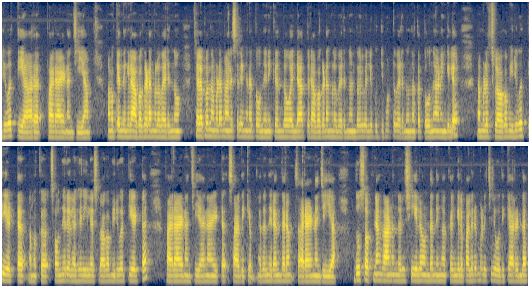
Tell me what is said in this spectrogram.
ഇരുപത്തിയാറ് പാരായണം ചെയ്യാം. നമുക്ക് എന്തെങ്കിലും അപകടങ്ങൾ വരുന്നു ചിലപ്പോൾ നമ്മുടെ മനസ്സിൽ ഇങ്ങനെ തോന്നി എനിക്ക് എന്തോ വല്ലാത്തൊരു അപകടങ്ങൾ വരുന്നു എന്തോ ഒരു വലിയ ബുദ്ധിമുട്ട് വരുന്നു എന്നൊക്കെ തോന്നുകയാണെങ്കിൽ നമ്മൾ ശ്ലോകം ഇരുപത്തിയെട്ട് നമുക്ക് സൗന്ദര്യലഹരിയിലെ ശ്ലോകം ഇരുപത്തിയെട്ട് പാരായണം ചെയ്യാനായിട്ട് സാധിക്കും. അത് നിരന്തരം പാരായണം ചെയ്യുക. ദുസ്വപ്നം കാണുന്നൊരു ശീലമുണ്ട് നിങ്ങൾക്കെങ്കിൽ പലരും വിളിച്ച് ചോദിക്കാറുണ്ട്.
